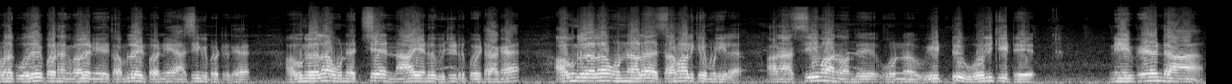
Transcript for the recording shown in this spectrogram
உனக்கு உதவி பண்ணாங்க மேலே நீ கம்ப்ளைண்ட் பண்ணி அசிங்கப்பட்டிருக்க. அவங்களெல்லாம் உன்னை சே நாயன்னு விட்டுட்டு போயிட்டாங்க. அவங்களெல்லாம் உன்னால் சமாளிக்க முடியல. ஆனால் சீமான் வந்து உன்னை விட்டு ஒதுக்கிட்டு நீ வேண்டாம்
